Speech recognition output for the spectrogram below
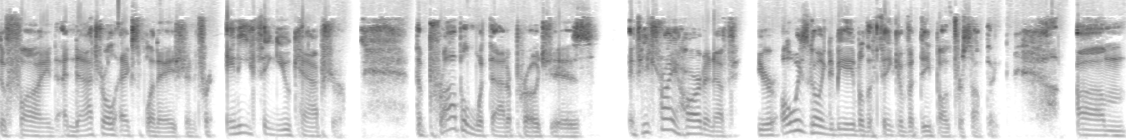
to find a natural explanation for anything you capture. The problem with that approach is if you try hard enough, you're always going to be able to think of a debunk for something. Um,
